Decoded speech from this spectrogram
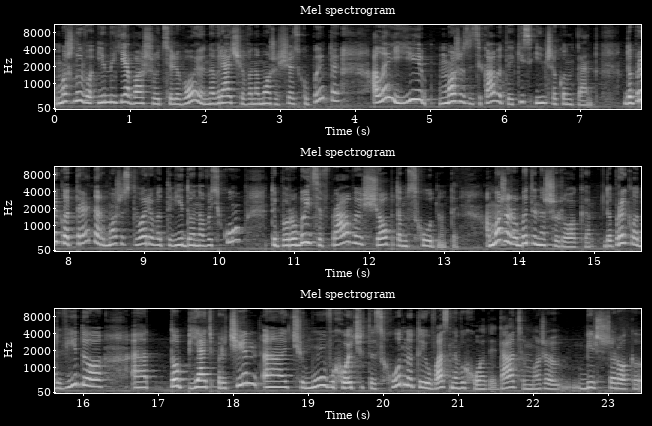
можливо, і не є вашою цільовою, навряд чи вона може щось купити, але її може зацікавити якийсь інший контент. До прикладу, тренер може створювати відео на вузьку, типу робиться вправи, щоб там схуднути. А може робити на широке. До прикладу, відео. е, Топ-5 причин, е, чому ви хочете схуднути і у вас не виходить. Да? Це може більш широко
